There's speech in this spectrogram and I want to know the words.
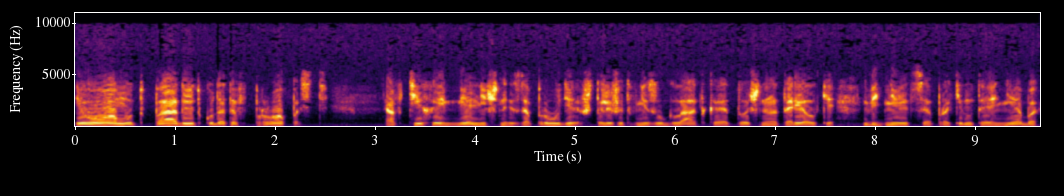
и омут падают куда-то в пропасть а в тихой мельничной запруде, что лежит внизу гладкое, точно на тарелке, виднеется опрокинутое небо,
